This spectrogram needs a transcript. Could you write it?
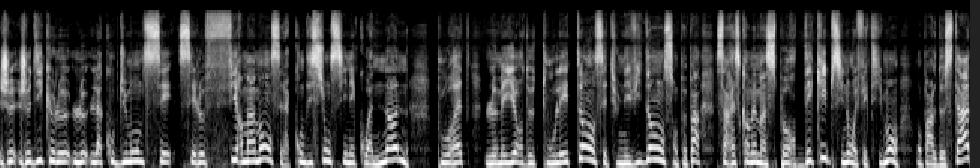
je, dis que le, la Coupe du Monde, c'est c'est le firmament, c'est la condition sine qua non pour être le meilleur de tous les temps. C'est une évidence. On peut pas. Ça reste quand même un sport d'équipe. Sinon, effectivement, on parle de stats.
